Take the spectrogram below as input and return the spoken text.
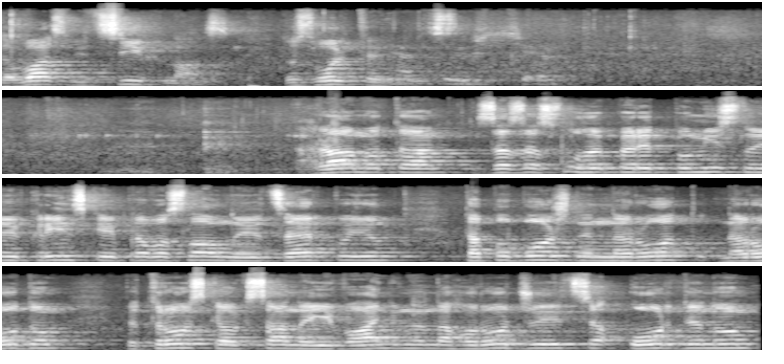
до вас від всіх нас. Дозвольте грамота за заслуги перед помісною Українською православною церквою та побожним народ, народом Петровська Оксана Іванівна нагороджується орденом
